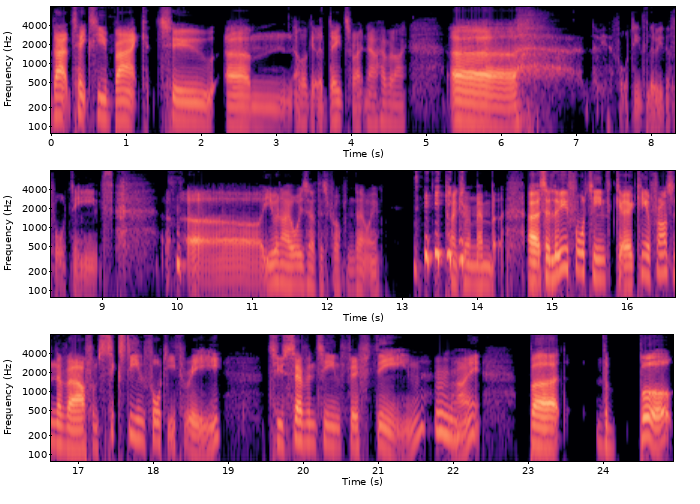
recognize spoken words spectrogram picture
that takes you back to um, oh, I'll get the dates right now, haven't I? Uh, Louis the Fourteenth, Louis the Fourteenth. Uh, you and I always have this problem, don't we? Trying to remember. Uh, so Louis XIV, uh, King of France and Navarre, from 1643 to 1715, Mm. right? But the book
